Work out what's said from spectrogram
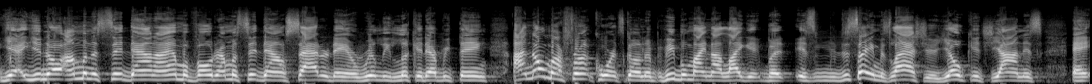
Yeah, you know, I'm going to sit down. I am a voter. I'm going to sit down Saturday and really look at everything. I know my front court's going to, people might not like it, but it's the same as last year. Jokic, Giannis, and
